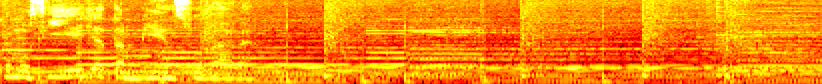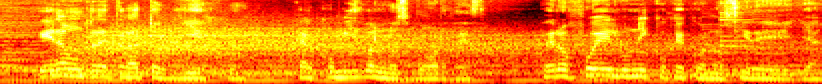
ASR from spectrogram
como si ella también sudara. Era un retrato viejo, carcomido en los bordes, pero fue el único que conocí de ella.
